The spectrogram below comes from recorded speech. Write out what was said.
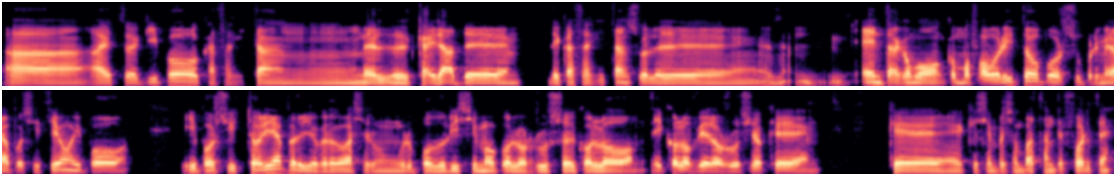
a, estos equipos. Kazajistán, el, Kairat de, Kazajistán suele entra como, como favorito por su primera posición y por y por su historia, pero yo creo que va a ser un grupo durísimo con los rusos y con los y con los bielorrusios que, que, siempre son bastante fuertes.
